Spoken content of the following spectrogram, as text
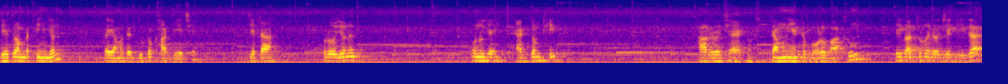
যেহেতু আমরা তিনজন, তাই আমাদের দুটো খাট দিয়েছে, যেটা প্রয়োজনের অনুযায়ী একদম ঠিক। আর রয়েছে এখন তেমনই একটা বড় বাথরুম। এই বাথরুমে রয়েছে গিজার,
